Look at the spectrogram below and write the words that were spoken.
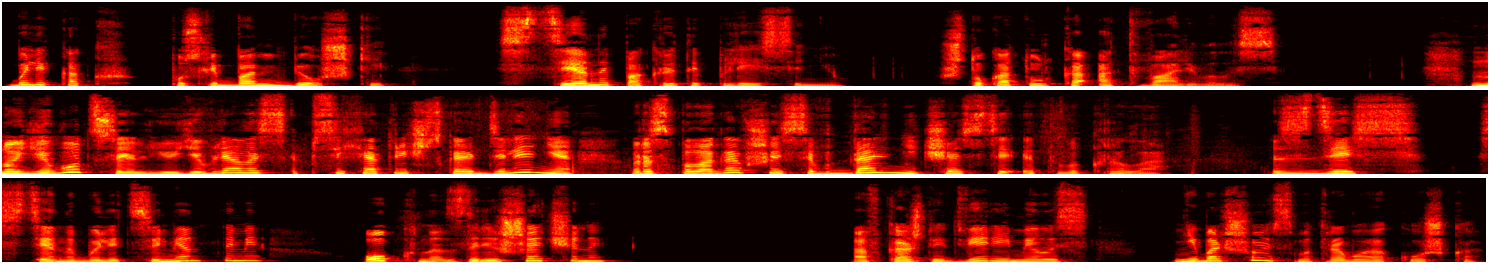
были как после бомбежки, стены покрыты плесенью, штукатурка отваливалась. Но его целью являлось психиатрическое отделение, располагавшееся в дальней части этого крыла. Здесь стены были цементными, окна зарешечены, а в каждой двери имелось небольшое смотровое окошко,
